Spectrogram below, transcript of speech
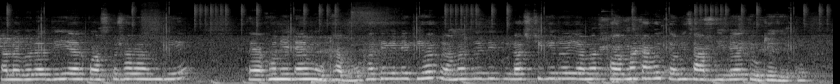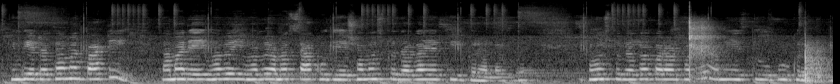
অ্যালোভেরা দিয়ে আর কসকো সাবান দিয়ে, তো এখন এটা আমি উঠাবো। উঠাতে গেলে কী হবে? আমার যদি প্লাস্টিকের ওই আমার ফর্মাটা হতো আমি চাপ দিলে হয়তো উঠে যেত। কিন্তু এটা তো আমার বাটি, আমার এইভাবে এইভাবে আমার চাকু দিয়ে সমস্ত জায়গায় আর কি করা লাগবে। সমস্ত জায়গা করার পরে আমি একটু উপুর করে দেবো।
